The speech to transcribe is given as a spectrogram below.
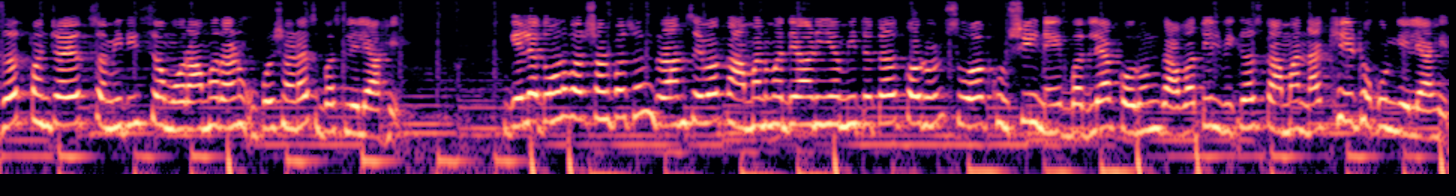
जत पंचायत समितीसमोर आमरण उपोषणास बसलेले आहेत गेल्या दोन वर्षांपासून ग्रामसेवक कामांमध्ये अनियमितता करून स्वखुशीने बदल्या करून गावातील विकास कामांना खीर ठोकून गेले आहेत.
